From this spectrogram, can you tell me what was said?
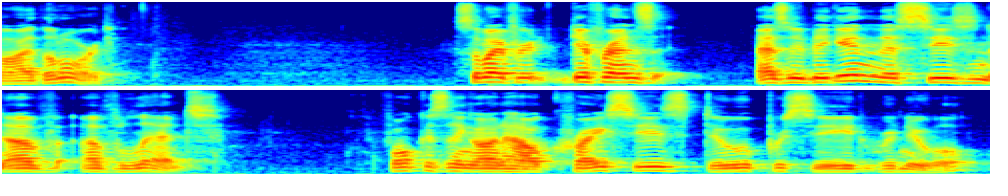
by the Lord. So, my dear friends, as we begin this season of, of Lent, focusing on how crises do precede renewal,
